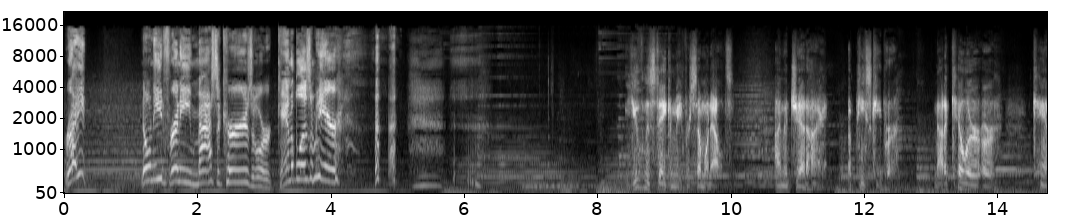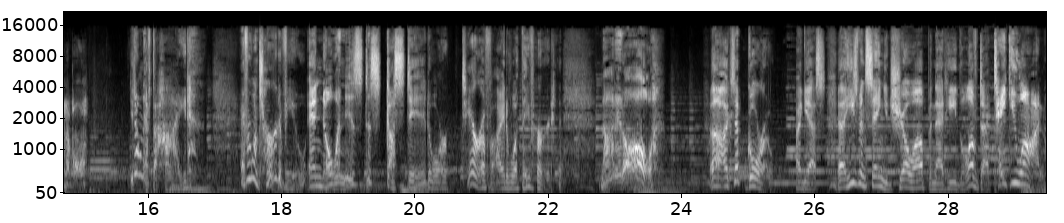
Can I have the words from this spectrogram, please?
right? No need for any massacres or cannibalism here. You've mistaken me for someone else. I'm a Jedi, a peacekeeper, not a killer or cannibal. You don't have to hide. Everyone's heard of you, and no one is disgusted or terrified of what they've heard. Not at all. Uh, except Goro, I guess. Uh, he's been saying you'd show up and that he'd love to take you on,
